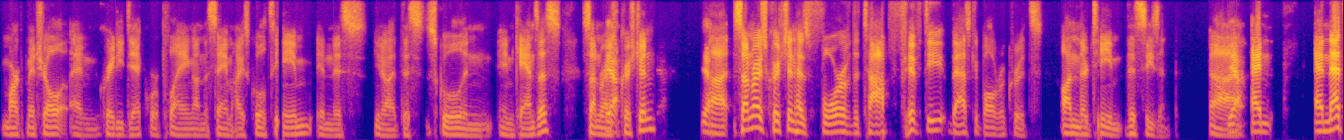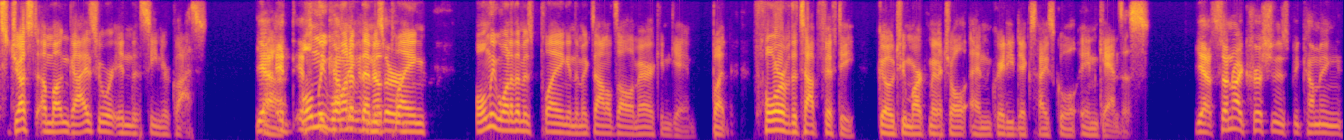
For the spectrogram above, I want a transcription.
Mark Mitchell and Grady Dick were playing on the same high school team in this, you know, at this school in in Kansas, Sunrise yeah. Christian. Yeah. Uh, Sunrise Christian has four of the top 50 basketball recruits on their team this season. Uh, yeah. And and that's just among guys who are in the senior class. Yeah. Uh, it, only one of them another... is playing. Only one of them is playing in the McDonald's All American game, but four of the top 50 go to Mark Mitchell and Grady Dick's high school in Kansas. Yeah. Sunrise Christian is becoming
